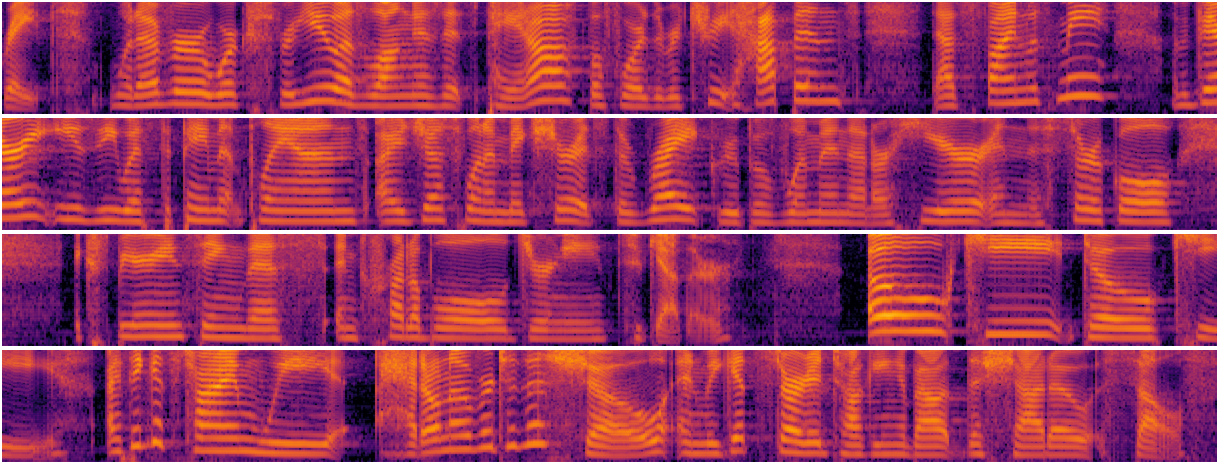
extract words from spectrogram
rate. Whatever works for you, as long as it's paid off before the retreat happens, that's fine with me. I'm very easy with the payment plans. I just want to make sure it's the right group of women that are here in this circle experiencing this incredible journey together. Okie dokie. I think it's time we head on over to this show and we get started talking about the shadow self.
